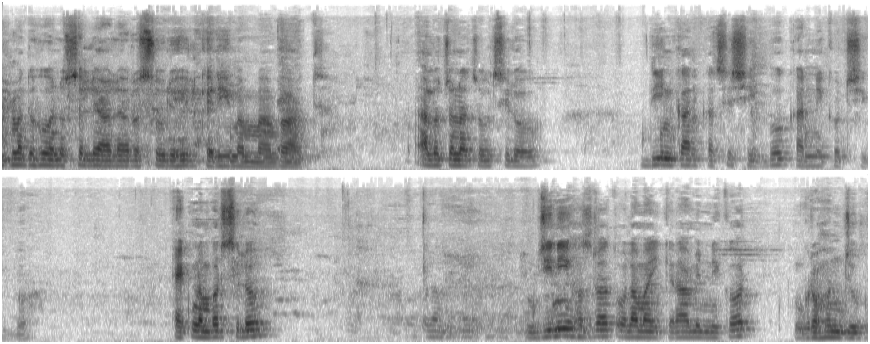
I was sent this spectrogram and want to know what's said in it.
আহমদহু আনুসল্লি আলা রসুলহিল করিম আম্মাবাদ আলোচনা চলছিল, দিন কার কাছে শিখব, কার নিকট শিখব? এক নম্বর ছিল, যিনি হজরত ওলামাই কেরামের নিকট গ্রহণযোগ্য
